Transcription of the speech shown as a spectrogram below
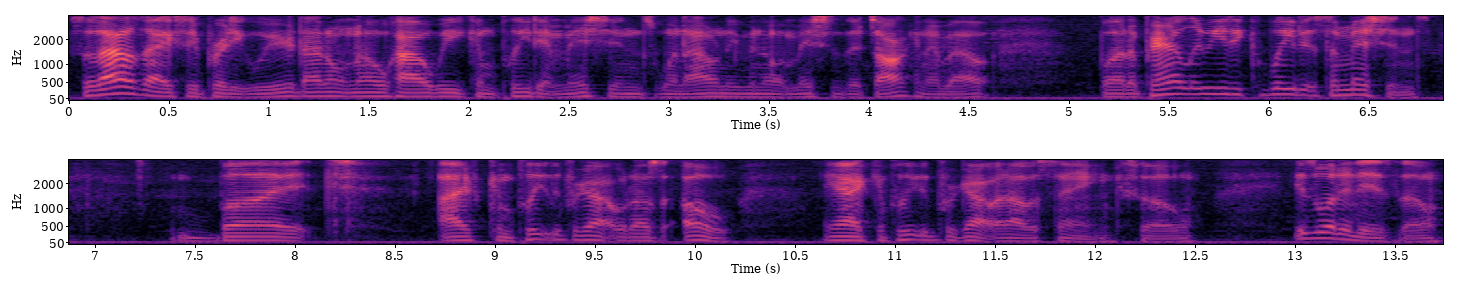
so that was actually pretty weird i don't know how we completed missions when i don't even know what missions they're talking about but apparently we completed some missions but I completely forgot what I was. Oh, yeah, I completely forgot what I was saying. So, is what it is though.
